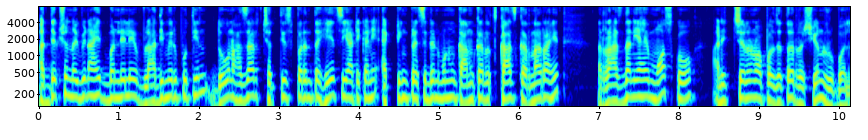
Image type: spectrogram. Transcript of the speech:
अध्यक्ष नवीन आहेत बनलेले व्लादिमीर पुतीन दोन हजार छत्तीसपर्यंत हेच या ठिकाणी ॲक्टिंग प्रेसिडेंट म्हणून काम कर काज करणार आहेत. राजधानी आहे मॉस्को आणि चलन वापरलं जातं रशियन रुबल.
